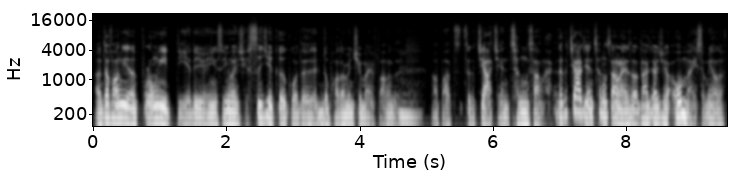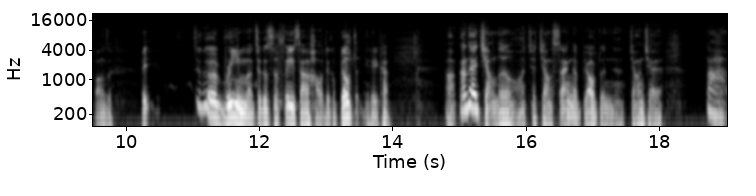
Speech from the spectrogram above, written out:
啊，这房地产不容易跌的原因，是因为世界各国的人都跑到那边去买房子，啊，把这个价钱撑上来。那个价钱撑上来的时候，大家就哦，买什么样的房子？哎，这个 BREEAM 这个是非常好的一个标准，你可以看。啊，刚才讲的，我就讲三个标准呢，讲起来大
